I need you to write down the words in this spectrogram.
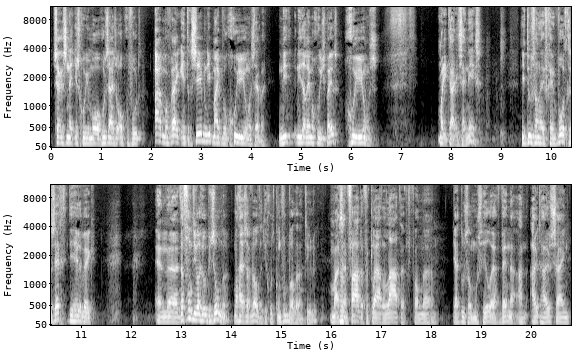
Zeggen ze netjes goedemorgen. Hoe zijn ze opgevoed? Arm of rijk interesseert me niet. Maar ik wil goede jongens hebben. Niet, niet alleen maar goede spelers. Goede jongens. Maar die die zei niks. Die Dusan heeft geen woord gezegd die hele week. En eh, dat vond hij wel heel bijzonder. Maar hij zag wel dat hij goed kon voetballen natuurlijk. Maar zijn vader verklaarde later van... eh ja, Dusan moest heel erg wennen aan uit huis zijn.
